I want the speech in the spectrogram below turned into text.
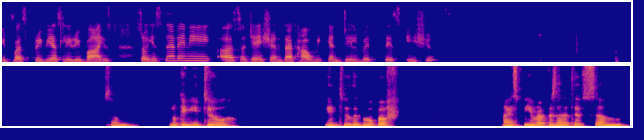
it was previously revised. So is there any uh, suggestion that how we can deal with these issues? So I'm looking into into the group of IASB representatives. Um,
